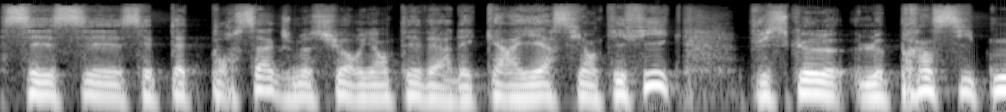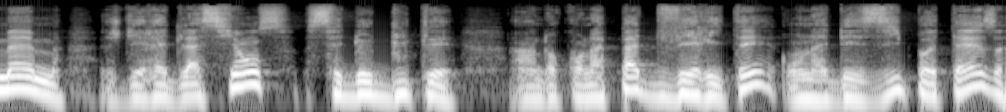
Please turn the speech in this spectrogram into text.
c'est, c'est, peut-être pour ça que je me suis orienté vers des carrières scientifiques, puisque le principe même, je dirais, de la science, c'est de douter. Hein. Donc on n'a pas de vérité, on a des hypothèses,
